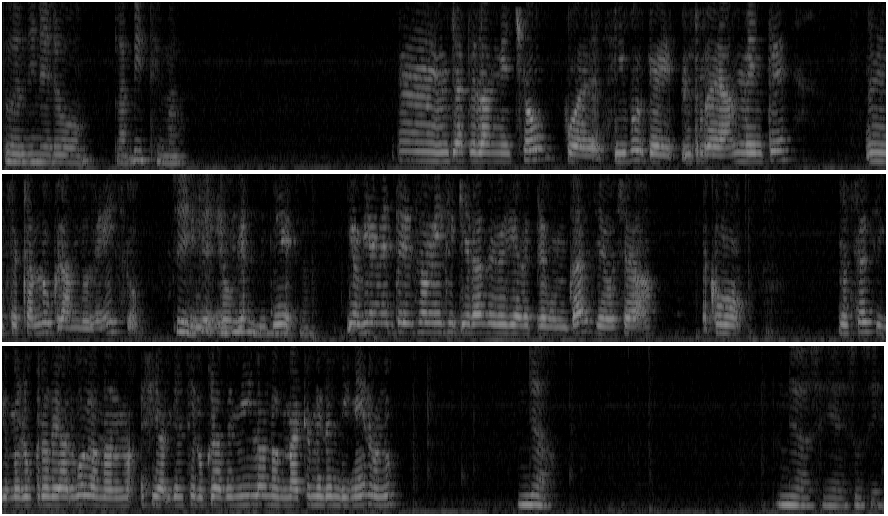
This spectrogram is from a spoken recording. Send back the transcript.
todo el dinero las víctimas? Mm, ya que lo han hecho, pues sí, porque realmente mm, se están lucrando de eso. Sí, es que, Sí, es que es obviamente. cuestión. Y obviamente eso ni siquiera debería de preguntarse, o sea, es como, no sé, si yo me lucro de algo, lo normal, si alguien se lucra de mí, lo normal es que me den dinero, ¿no? Ya. Ya, sí, eso sí.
